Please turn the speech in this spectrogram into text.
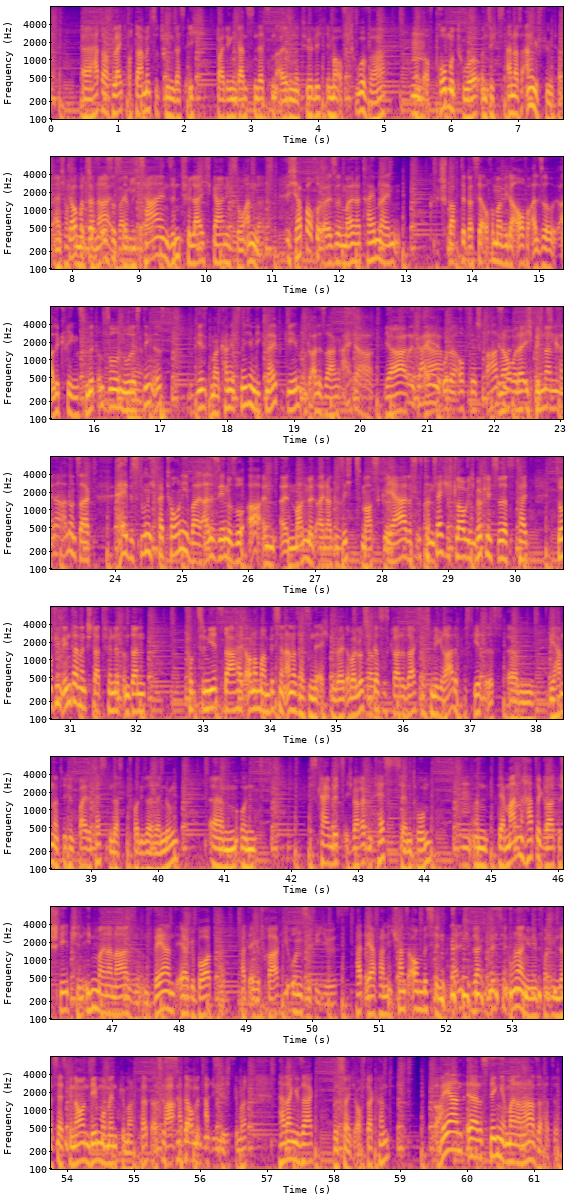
Äh, hat aber vielleicht auch damit zu tun, dass ich bei den ganzen letzten Alben natürlich immer auf Tour war und auf Promotour und sich das anders angefühlt hat. Einfach glaube, das emotional, ist es weil die nämlich auch. Zahlen sind vielleicht gar nicht so anders. Ich habe auch, also in meiner Timeline schwappte das ja auch immer wieder auf. Also alle kriegen es mit und so. Nur das Ja. Ding ist, gehst, man kann jetzt nicht in die Kneipe gehen und alle sagen, Alter, Ja, voll geil. ja. Oder auf der Straße. Genau, oder ich bin dann- keiner an und sagt, hey, bist du nicht Fat Tony? Weil alle sehen nur so, ah, ein, ein Mann mit einer Gesichtsmaske. Ja, das ist tatsächlich, glaube ich, wirklich so, dass es halt so viel im Internet stattfindet und dann funktioniert es da halt auch nochmal ein bisschen anders als in der echten Welt. Aber lustig, Ja. dass du es gerade sagst, was mir gerade passiert ist. Ähm, wir haben natürlich uns beide testen lassen vor dieser Sendung. Ähm, und das ist kein Witz, ich war gerade im Testzentrum und der Mann hatte gerade das Stäbchen in meiner Nase und während er gebohrt hat, hat er gefragt, Wie unseriös. hat er fand ich fand es auch ein bisschen ehrlich gesagt ein bisschen unangenehm von ihm, dass er es genau in dem Moment gemacht hat. Das, ist war, hat er auch mit. Absicht gemacht. Hat dann gesagt, bist du eigentlich oft erkannt? Während er das Ding in meiner Nase hatte.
